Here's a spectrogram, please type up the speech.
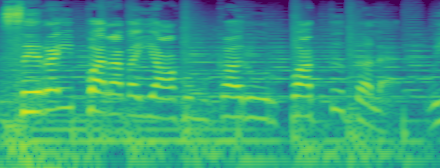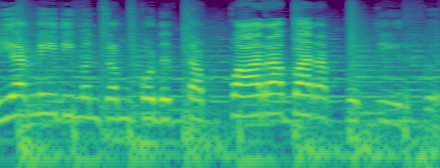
சிறை பறவையாகும் கரூர் பத்து தல. உயர்நீதிமன்றம் கொடுத்த பரபரப்பு தீர்ப்பு.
